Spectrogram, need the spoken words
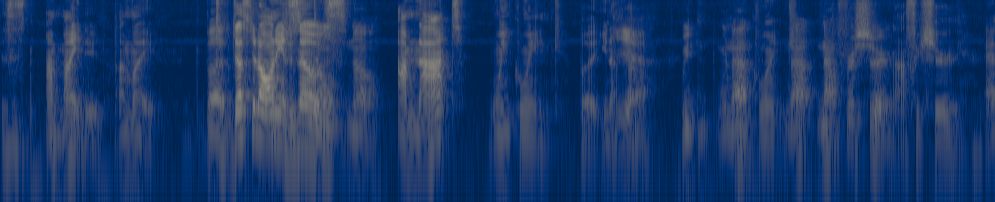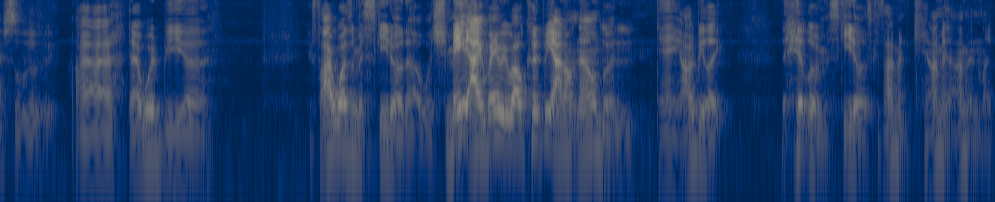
This is I might, dude. I might. But Just so the audience just knows, don't know. I'm not. Wink, wink. But you know. Yeah. We we're not Wink, wink. not not for sure. Not for sure. Absolutely. I, I that would be uh if I was a mosquito though, which may I very well could be. I don't know, but Mhm. dang, I would be like the Hitler mosquitoes because I've been ki- I've been I've been like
